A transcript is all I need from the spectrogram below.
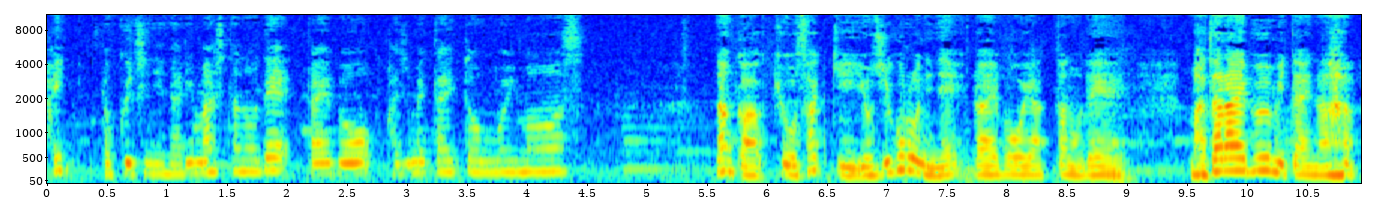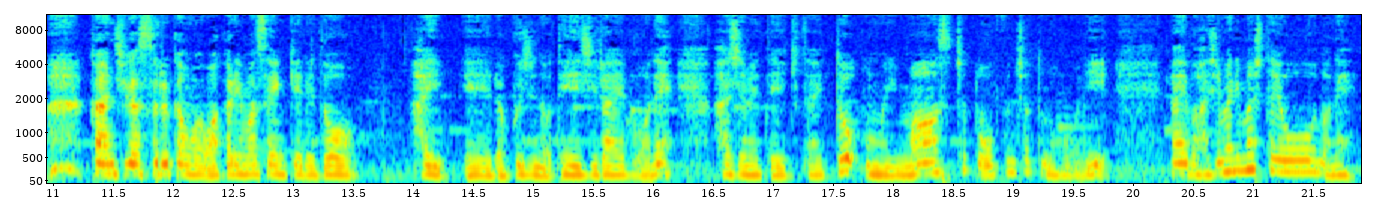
はい6時になりましたのでライブを始めたいと思います。なんか今日さっき4時頃にねライブをやったのでまたライブみたいな 感じがするかも分かりませんけれどはい、えー、6時の定時ライブをね始めていきたいと思います。ちょっとオープンチャットの方にライブ始まりましたよのね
